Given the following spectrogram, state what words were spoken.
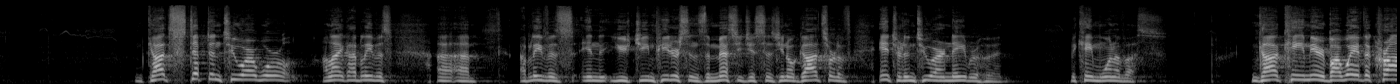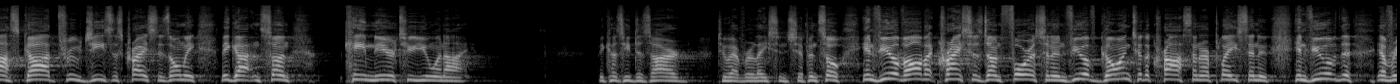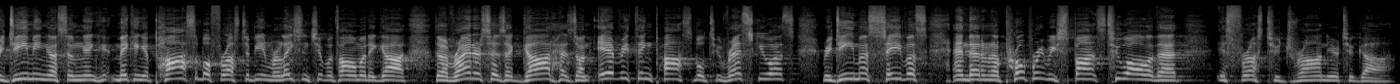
God stepped into our world. I like, I believe is, uh, uh, I believe is in Eugene Peterson's the message. It says, you know, God sort of entered into our neighborhood, became one of us. God came near. By way of the cross, God, through Jesus Christ, his only begotten Son, came near to you and I because he desired to have relationship. And so in view of all that Christ has done for us and in view of going to the cross in our place and in, in view of, the, of redeeming us and making it possible for us to be in relationship with Almighty God, the writer says that God has done everything possible to rescue us, redeem us, save us, and that an appropriate response to all of that is for us to draw near to God,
